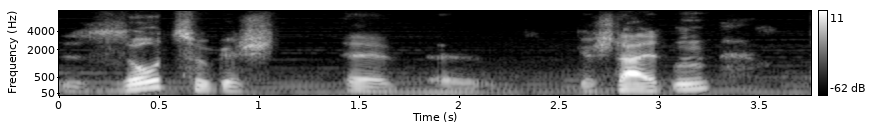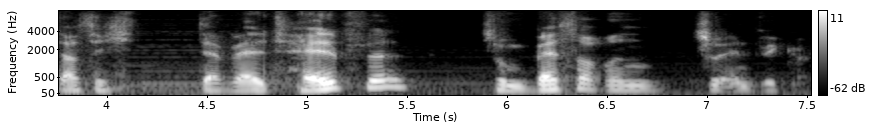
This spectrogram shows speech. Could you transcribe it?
so zu äh, äh, gestalten, dass ich der Welt helfe, zum Besseren zu entwickeln.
